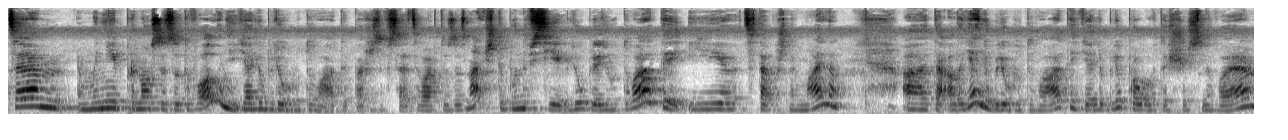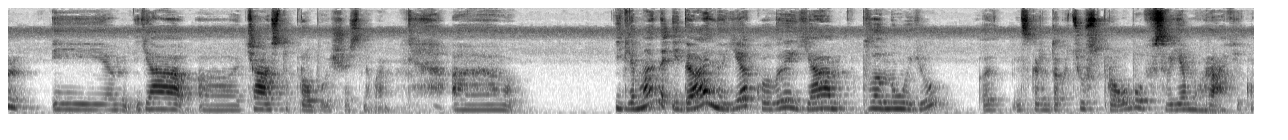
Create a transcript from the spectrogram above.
Це мені приносить задоволення. Я люблю готувати, перш за все, це варто зазначити, бо не всі люблять готувати, і це також нормально. Але я люблю готувати, я люблю пробувати щось нове, і я е, часто пробую щось нове. І для мене ідеально є, коли я планую, е, скажімо так, цю спробу в своєму графіку.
